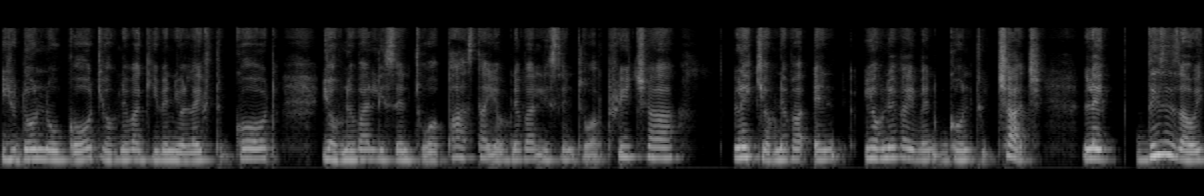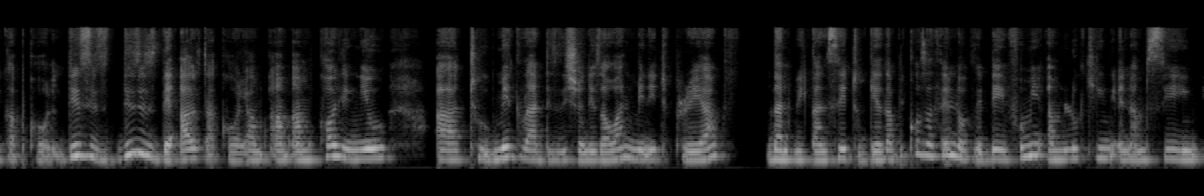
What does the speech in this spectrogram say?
you don't know God, you have never given your life to God, you have never listened to a pastor, you have never listened to a preacher, like you have never, and you have never even gone to church. Like this is a wake up call. This is this is the altar call. I'm I'm I'm calling you uh, to make that decision is a one minute prayer that we can say together because at the end of the day for me i'm looking and i'm seeing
